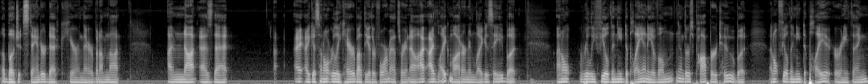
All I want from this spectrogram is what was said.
a budget standard deck here and there, but I'm not I'm not as that I, I guess I don't really care about the other formats right now. I, I like modern and legacy, but I don't really feel the need to play any of them. You know, there's Pauper too, but I don't feel the need to play it or anything.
